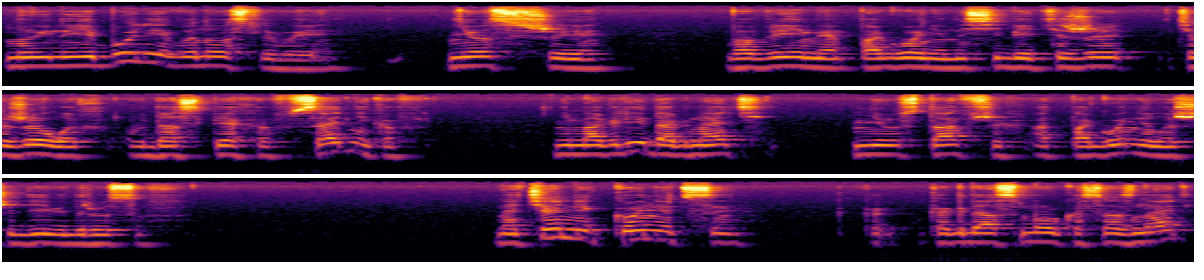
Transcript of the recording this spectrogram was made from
Но и наиболее выносливые, несшие во время погони на себе тяжелых в доспехах всадников, не могли догнать не уставших от погони лошадей ведрусов. Начальник конницы, когда смог осознать,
